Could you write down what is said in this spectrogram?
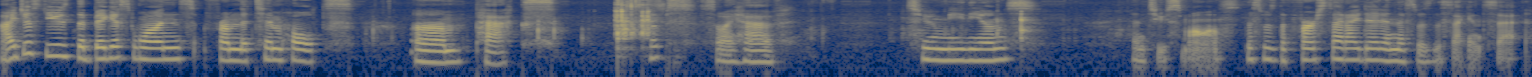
I just used the biggest ones from the Tim Holtz um, packs. Oops. So I have two mediums and two smalls. This was the first set I did and this was the second set.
